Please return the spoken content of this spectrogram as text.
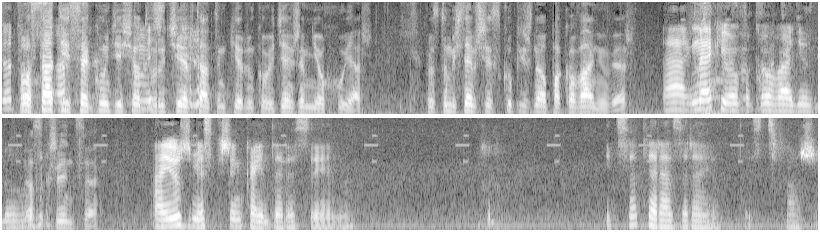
No w ostatniej co? sekundzie się Pomyśl- odwróciłem w tamtym kierunku. Wiedziałem, że mnie ochujasz. Po prostu myślałem, że się skupisz na opakowaniu, wiesz? Tak, na jakim opakowaniu znowu? Na skrzynce. A już mnie skrzynka interesuje, no. I co teraz Rajo to stworzy?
